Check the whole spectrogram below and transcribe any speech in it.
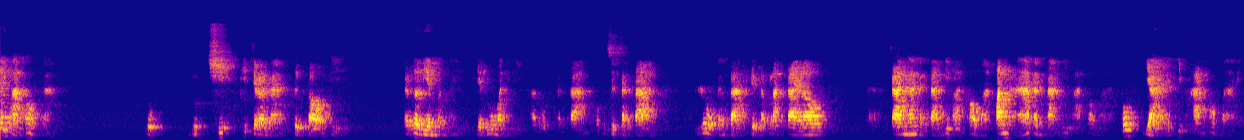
ที่ผ่านเข้ามา คิดพิจารณาตึกตองให้ดีแล้วก็เรียนมันให้เรียนรู้มันดีอารมณ์ต่างๆความรู้สึกต่างๆ โลกต่างๆ ที่เกี่ยวกับร่างกายเรา การงานต่างๆที่ผ่านเข้ามา ปัญหาต่างๆ ที่ผ่านเข้ามาทุกอย่างที่ผ่านเข้ามาเนี่ย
